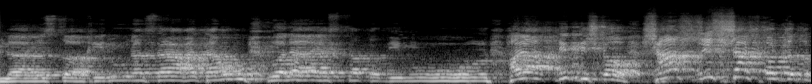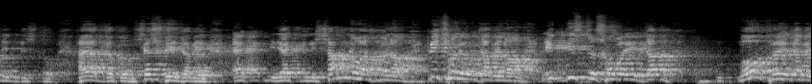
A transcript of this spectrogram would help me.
لا يستأخرون ساعة ولا يستقدمون হায়াত নির্দিষ্ট শ্বাস নিঃশ্বাস পর্যন্ত নির্দিষ্ট হায়াত যখন শেষ হয়ে যাবে এক মিনিট এক মিনিট সামনেও আসবে না পিছনেও যাবে না নির্দিষ্ট সময়ে যান মৌত হয়ে যাবে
